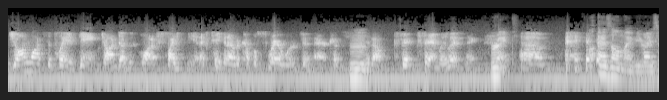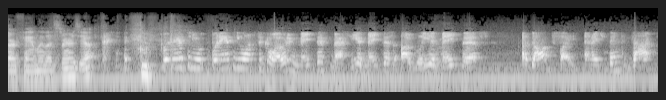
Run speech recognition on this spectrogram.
Jon wants to play his game. Jon doesn't want to fight me, and I've taken out a couple swear words in there because Hmm. you know fa- family listening. Right. Um, As all my viewers are family listeners. Yep. But Anthony, but Anthony wants to go out and make this messy and make this ugly and make this a dogfight. And I think that's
